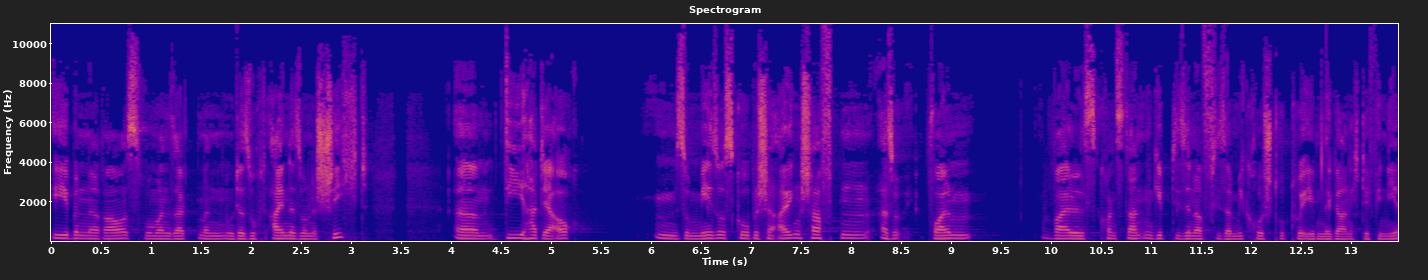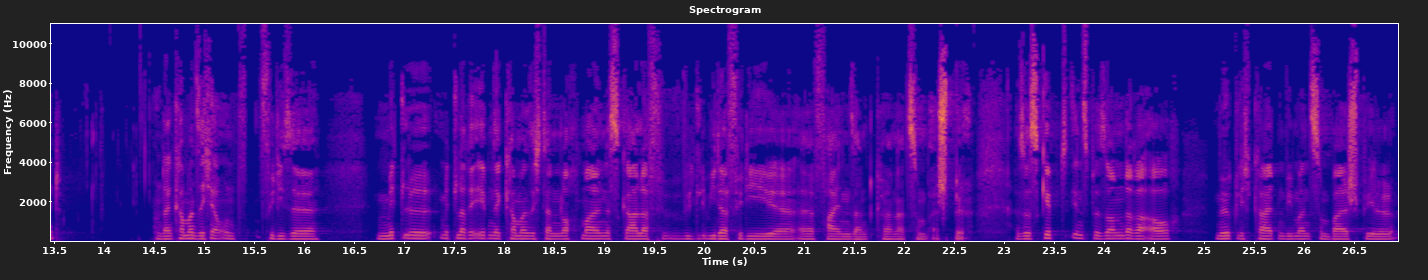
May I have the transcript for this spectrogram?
Ebene raus, wo man sagt, man untersucht eine so eine Schicht. Ähm, die hat ja auch so mesoskopische Eigenschaften, also vor allem, weil es Konstanten gibt, die sind auf dieser Mikrostrukturebene gar nicht definiert. Und dann kann man sich ja für diese mittel, mittlere Ebene kann man sich dann nochmal eine Skala für, wieder für die äh, feinen Sandkörner zum Beispiel. Also es gibt insbesondere auch Möglichkeiten, wie man zum Beispiel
